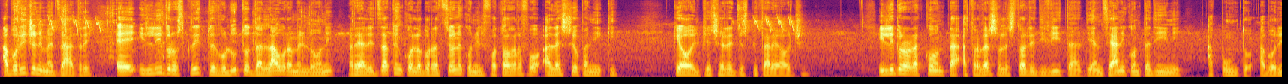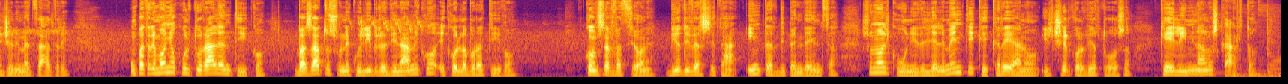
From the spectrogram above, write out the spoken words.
Aborigeni Mezzadri è il libro scritto e voluto da Laura Melloni, realizzato in collaborazione con il fotografo Alessio Panicchi, che ho il piacere di ospitare oggi. Il libro racconta, attraverso le storie di vita di anziani contadini, appunto aborigeni mezzadri, un patrimonio culturale antico, basato su un equilibrio dinamico e collaborativo. Conservazione, biodiversità, interdipendenza sono alcuni degli elementi che creano il circolo virtuoso che elimina lo scarto.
